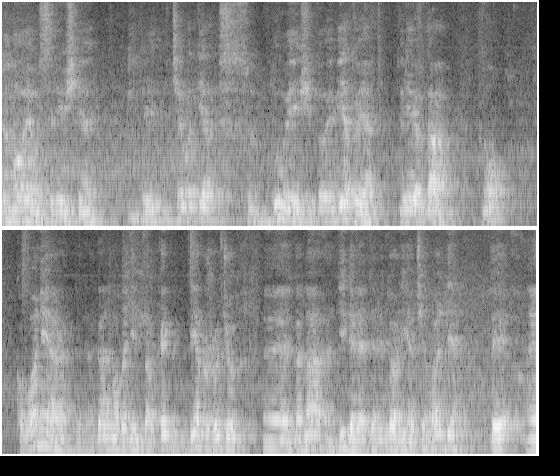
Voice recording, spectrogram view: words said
Dunojaus, reiškia, tai čia va tie suduviai šitoje vietoje turėjo tą, nu, koloniją, galima vadinti, ar kaip, vienu žodžiu, e, gana didelę teritoriją čia valdė, tai e,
